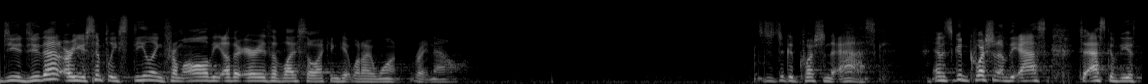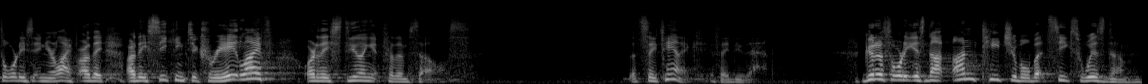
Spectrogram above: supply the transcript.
do you do that? Or are you simply stealing from all the other areas of life so I can get what I want right now? It's just a good question to ask. And it's a good question of the ask to ask of the authorities in your life. Are they, are they seeking to create life or are they stealing it for themselves? That's satanic if they do that. Good authority is not unteachable but seeks wisdom.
